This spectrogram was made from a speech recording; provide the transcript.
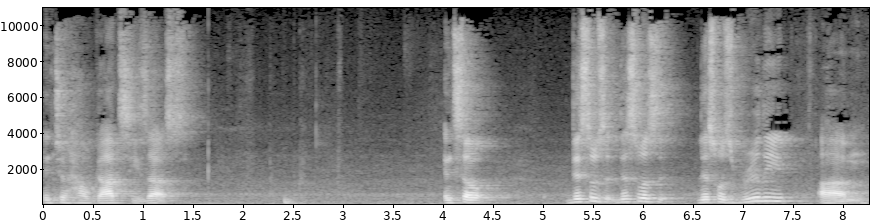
into how God sees us. And so this was this was this was really um,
